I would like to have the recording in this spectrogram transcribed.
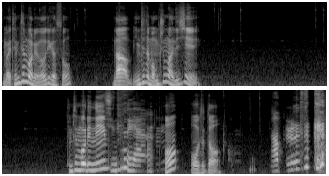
뭐야 템템머리는 어디 갔어? 나 인터넷 멈춘 거 아니지? 템템머리님? 진우야 어? 어 됐다 나 블루스크린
